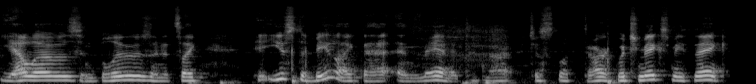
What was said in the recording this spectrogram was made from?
yellows and blues, and it's like it used to be like that, and man, it did not. It just looked dark, which makes me think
